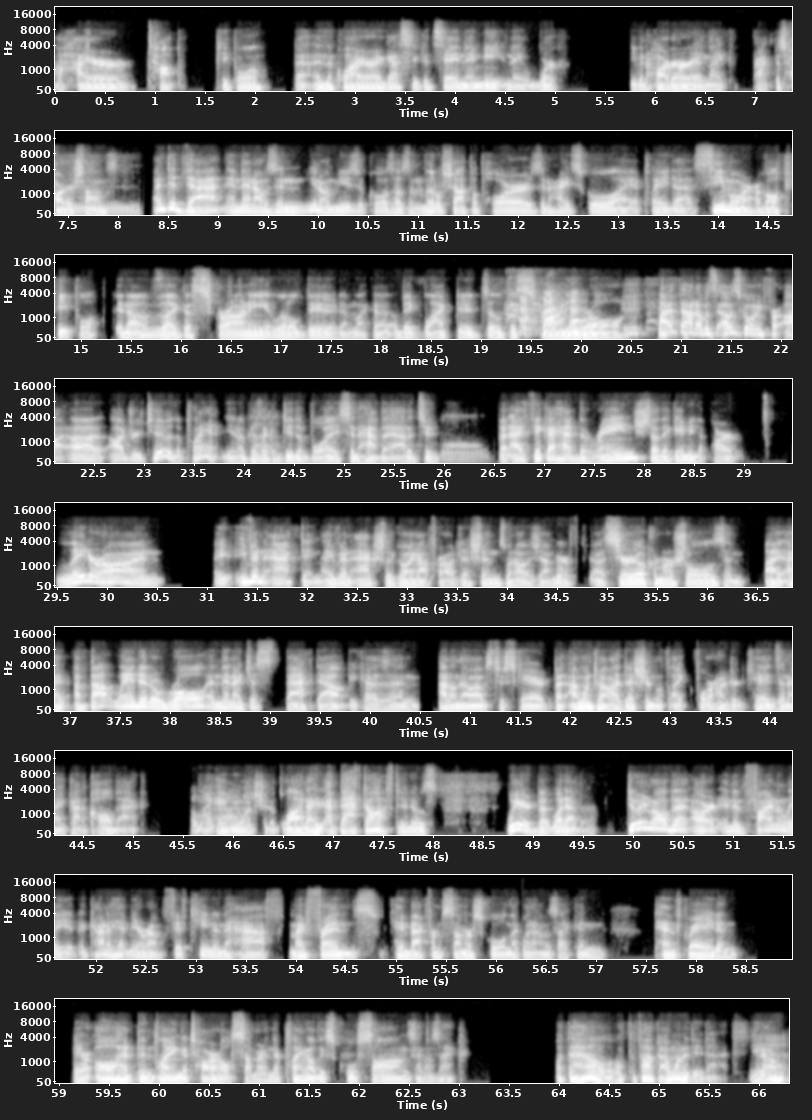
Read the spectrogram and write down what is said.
a higher top people that in the choir, I guess you could say. And they meet and they work even harder and like practice harder songs. Mm. I did that, and then I was in you know musicals. I was in Little Shop of Horrors in high school. I played uh, Seymour of all people. You know, like a scrawny little dude. I'm like a, a big black dude, so the scrawny role. I thought I was I was going for uh, uh, Audrey II, the plant. You know, because I Uh-huh. could do the voice and have the attitude. But I think I had the range, so they gave me the part. Later on, even acting, even actually going out for auditions when I was younger, uh, cereal commercials, and I, I about landed a role, and then I just backed out because then I don't know, I was too scared. But I went to an audition with like 400 kids, and I got a call back. Oh my like, hey, we want you to blind. I, I backed off, dude. It was weird, but whatever. Doing all that art. And then finally, it, it kind of hit me around 15 and a half. My friends came back from summer school, like when I was like in 10th grade, and they all had been playing guitar all summer and they're playing all these cool songs. And I was like, what the hell? What the fuck? I want to do that. You know?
